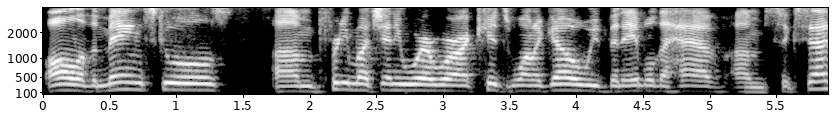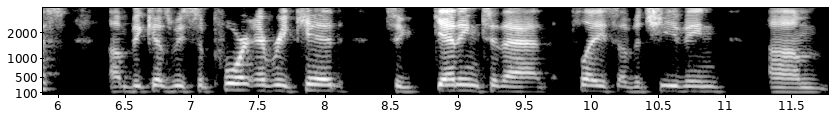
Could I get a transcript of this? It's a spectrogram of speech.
all of the Maine schools, um, pretty much anywhere where our kids want to go, we've been able to have um, success um, because we support every kid to getting to that place of achieving um,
